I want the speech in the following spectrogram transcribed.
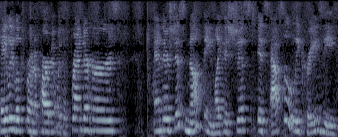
Hailey looked for an apartment with a friend of hers. And there's just nothing. Like, it's just, it's absolutely crazy.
